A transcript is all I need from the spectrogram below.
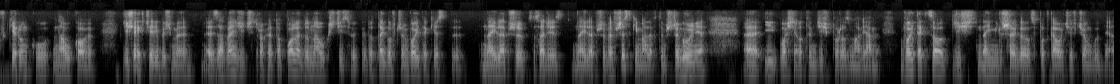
w kierunku naukowym. Dzisiaj chcielibyśmy e, zawęzić trochę to pole do nauk ścisłych, do tego, w czym Wojtek jest e, najlepszy, w zasadzie jest najlepszy we wszystkim, ale w tym szczególnie. E, I właśnie o tym dziś porozmawiamy. Wojtek, co dziś najmilszego spotkało Cię w ciągu dnia?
